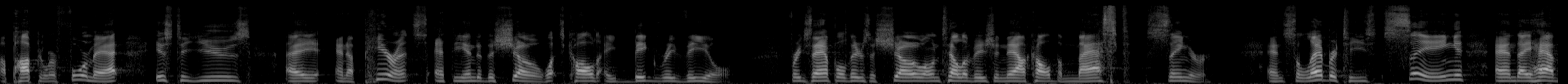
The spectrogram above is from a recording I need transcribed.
A popular format is to use a, an appearance at the end of the show, what's called a big reveal. For example, there's a show on television now called The Masked Singer. And celebrities sing, and they have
